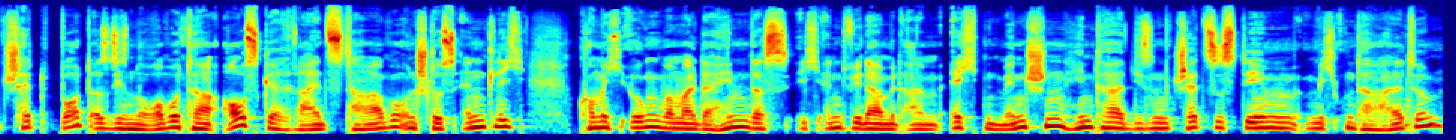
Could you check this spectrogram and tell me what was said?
Chatbot, also diesen Roboter, ausgereizt habe und schlussendlich komme ich irgendwann mal dahin, dass ich entweder mit einem echten Menschen hinter diesem Chatsystem mich unterhalte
